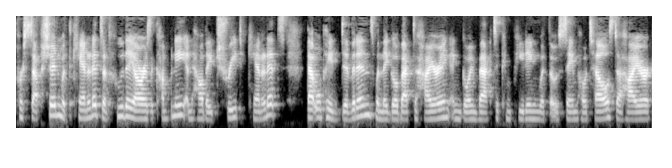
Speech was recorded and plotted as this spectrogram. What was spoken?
perception with candidates of who they are as a company and how they treat candidates that will pay dividends when they go back to hiring and going back to competing with those same hotels to hire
